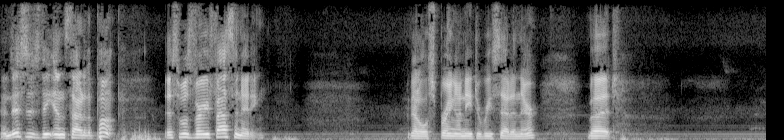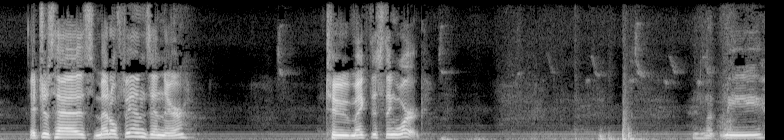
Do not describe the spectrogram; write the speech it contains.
And this is the inside of the pump. This was very fascinating. Got a little spring I need to reset in there, but it just has metal fins in there to make this thing work. And let me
